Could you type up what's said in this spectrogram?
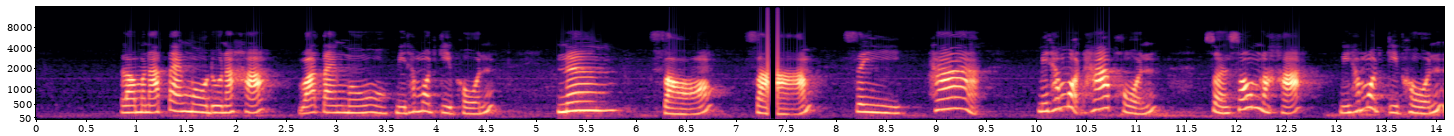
10 เรามานับแตงโมดูนะคะ ว่าแตงโมมีทั้งหมดกี่ผล 1 2 3 4 5 มีทั้งหมด 5 ผล ส่วนส้มล่ะคะ มีทั้งหมดกี่ผล 1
